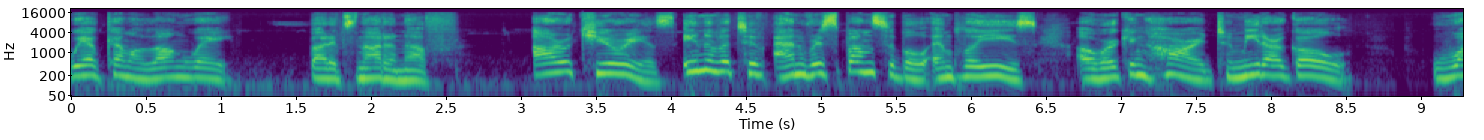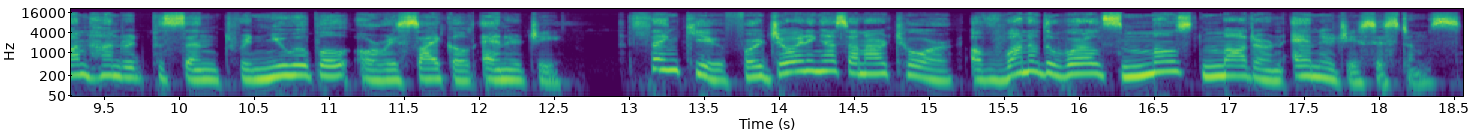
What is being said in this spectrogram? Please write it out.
We have come a long way, but it's not enough. Our curious, innovative, and responsible employees are working hard to meet our goal 100% renewable or recycled energy. Thank you for joining us on our tour of one of the world's most modern energy systems.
